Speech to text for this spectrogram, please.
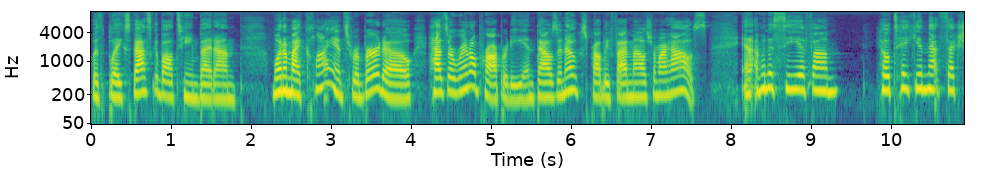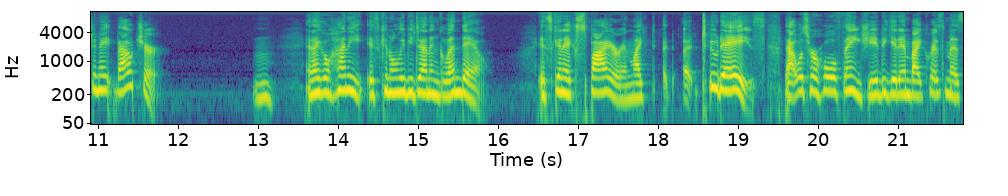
with Blake's basketball team, but um, one of my clients, Roberto, has a rental property in Thousand Oaks, probably five miles from our house. And I'm going to see if um, he'll take in that Section 8 voucher. And I go, honey, it can only be done in Glendale. It's going to expire in like uh, uh, two days. That was her whole thing. She had to get in by Christmas.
